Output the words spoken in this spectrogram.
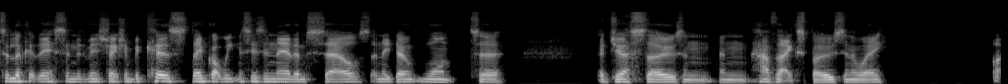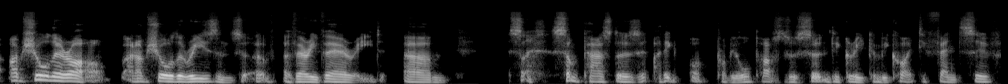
to look at this and administration because they've got weaknesses in there themselves and they don't want to adjust those and and have that exposed in a way? I'm sure there are, and I'm sure the reasons are, are very varied. Um, so, some pastors, I think probably all pastors to a certain degree, can be quite defensive.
